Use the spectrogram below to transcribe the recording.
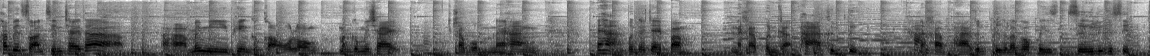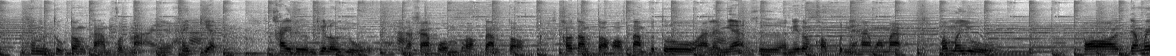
ถ้าเป็นสอนสินชัยถ้าอ่าไม่มีเพลงเก่าๆร้องมันก็ไม่ใช่ อืม ครับผมในห้างในห้างเพิ่นกระใจปั๊มนะครับเพิ่นกะพาขึ้นตึกค่ะ นะครับพาขึ้นตึกแล้วก็ไปซื้อลิขสิทธิ์ให้มันถูกต้องตามกฎหมายให้เกียรติ ค่ายเดิมที่เราอยู่ค่ะนะครับผมออกตามตอกเข้าตามตอกออกตามประตูอะไรเงี้ยคืออันนี้ต้องขอบคุณในห้างมากๆเพราะมาอยู่ พอยังไม่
